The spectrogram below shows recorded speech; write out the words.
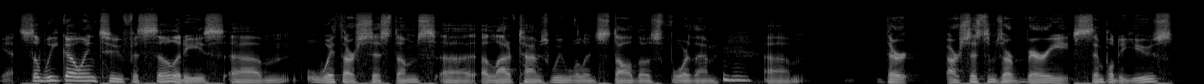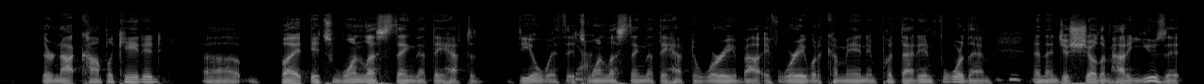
Yeah, so we go into facilities um, with our systems. Uh, a lot of times we will install those for them. Um, they're, our systems are very simple to use, they're not complicated, uh, but it's one less thing that they have to deal with. It's Yeah. one less thing that they have to worry about. If we're able to come in and put that in for them and then just show them how to use it,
